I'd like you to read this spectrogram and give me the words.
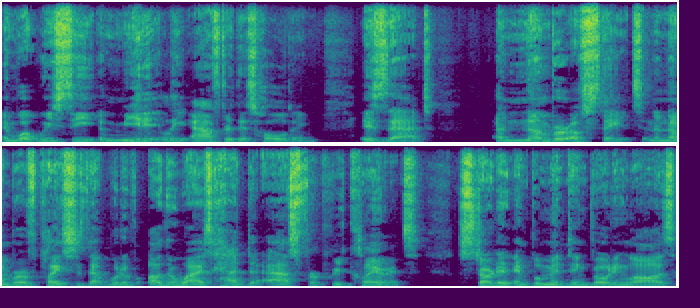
And what we see immediately after this holding is that a number of states and a number of places that would have otherwise had to ask for preclearance started implementing voting laws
